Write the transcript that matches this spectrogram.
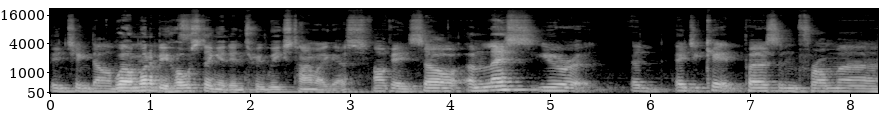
in Qingdao. well, I'm gonna be hosting it in three weeks' time, I guess. Okay, so unless you're an educated person from, uh,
